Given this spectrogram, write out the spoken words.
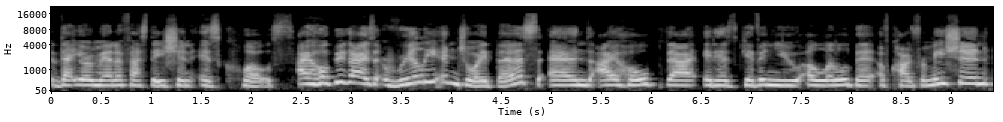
that your manifestation is close. I hope you guys really enjoyed this and I hope that it has given you a little bit of confirmation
